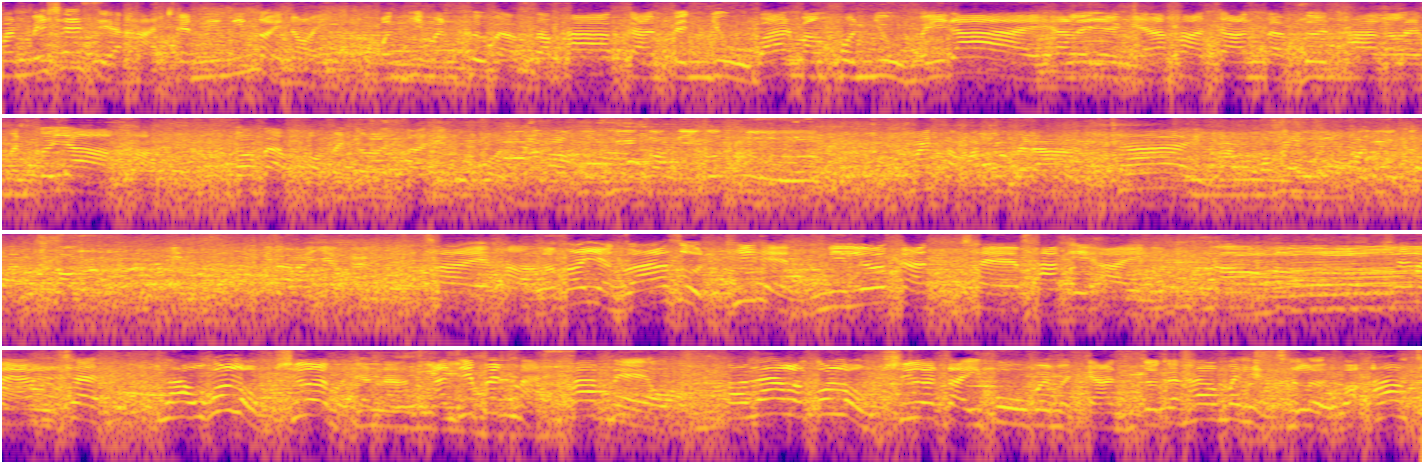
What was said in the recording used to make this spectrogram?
มันไม่ใช่เสียหายกันนิดนิดหน่อยหน่อยบางทีมันคือแบบสภาพการเป็นอยู่บ้านบางคนอยู่ไม่ได้ อะไรอย่างเงี้ยค่ะ การแบบเดินทางอะไรมันก็ยากค่ะ ก็แบบขอเป็นกำลังใจให้ทุกคน แล้วพื้นที่ตอนนี้ก็คือไม่สามารถเข้ไปได้ใช่ เราไม่รู้ว่าเขาอยู่ตรนกินอะไรย่งไรใช่ค่ะ แล้วก็อย่างล่าสุดที่เห็นมีเรื่องการแชร์ภาพ AI ใช่ไหมใช่เราก็หลงเชื่อเหมือนกันนะ อันที่เป็นหมาภาพแมวอะตอนแรกเราก็หลงเชื่อใจฟูไปเหมือนกัน จนกระทั่งมาเห็นเฉลยว่า อ้าวจ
